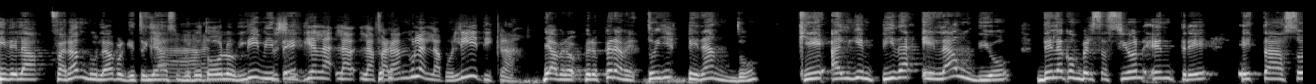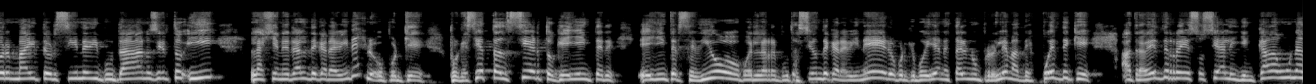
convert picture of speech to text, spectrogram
y de la farándula, porque esto ya superó todos los límites. la, la, farándula en la política. Ya, pero, pero espérame, estoy esperando que alguien pida el audio de la conversación entre esta Sor Maite Orsine, diputada, ¿no es cierto? Y la general de Carabineros, porque, porque si es tan cierto que ella, ella intercedió por la reputación de Carabinero, porque podían estar en un problema, después de que a través de redes sociales y en cada una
